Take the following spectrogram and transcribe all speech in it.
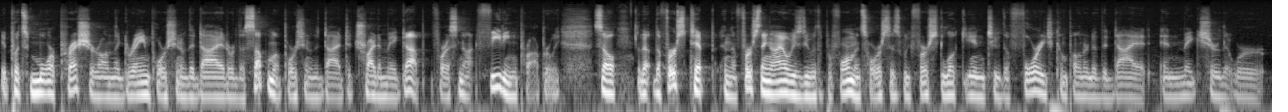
it puts more pressure on the grain portion of the diet or the supplement portion of the diet to try to make up for us not feeding properly. So the the first tip and the first thing I always do with a performance horse is we first look into the forage component of the diet and make sure that we're we're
